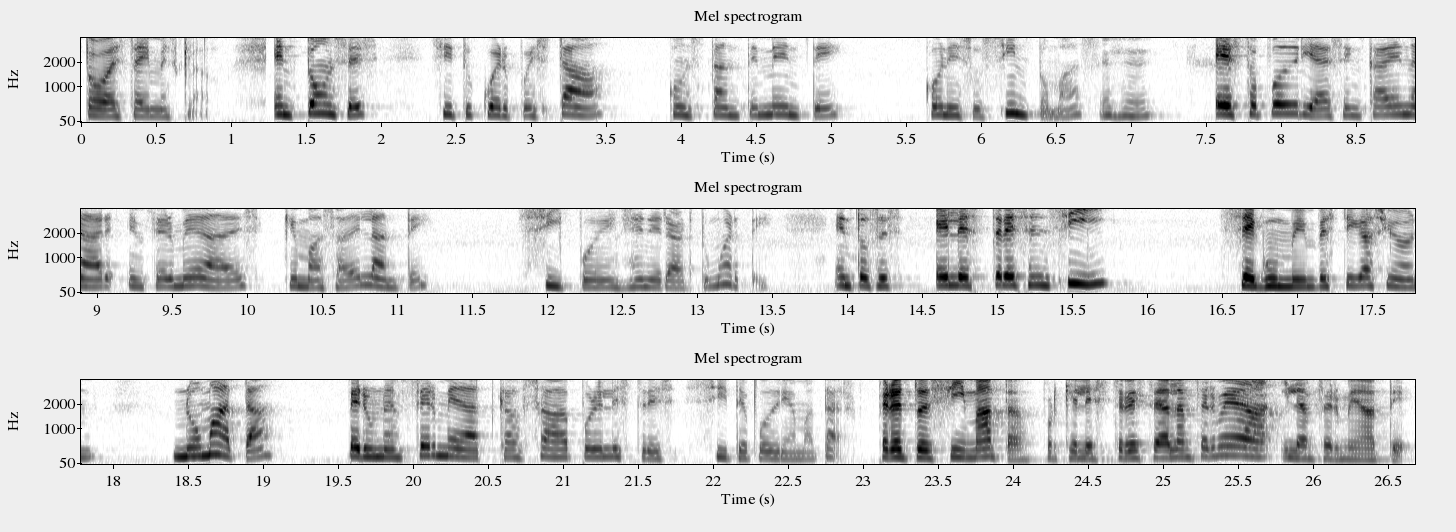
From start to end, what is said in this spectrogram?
Todo está ahí mezclado. Entonces, si tu cuerpo está constantemente con esos síntomas, esto podría desencadenar enfermedades que más adelante sí pueden generar tu muerte. Entonces, el estrés en sí, según mi investigación, no mata, pero una enfermedad causada por el estrés sí te podría matar. Pero entonces sí mata, porque el estrés te da la enfermedad y la enfermedad te...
